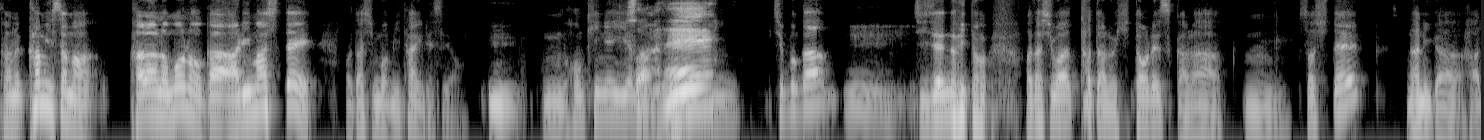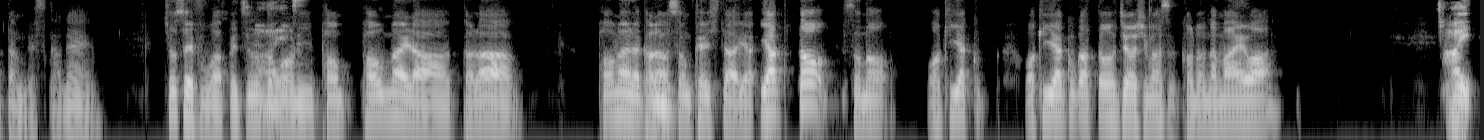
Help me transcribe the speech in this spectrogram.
かの神様からのものがありまして、私も見たいですよ。うん。うん、本気に言えば。そうだねうん自分がうん、事前の人、私はただの人ですから、うん、そして何があったんですかね。ジョセフは別のところにパ,、パウマイラから、パウマイラからうん尊敬した、ややっとその脇役脇役が登場します。この名前は。はい。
